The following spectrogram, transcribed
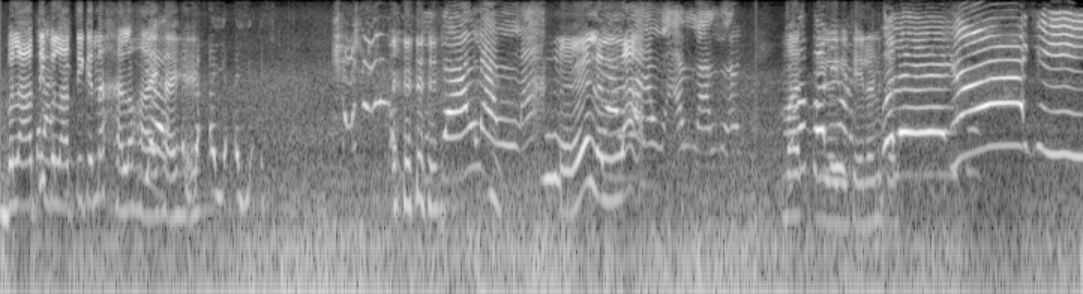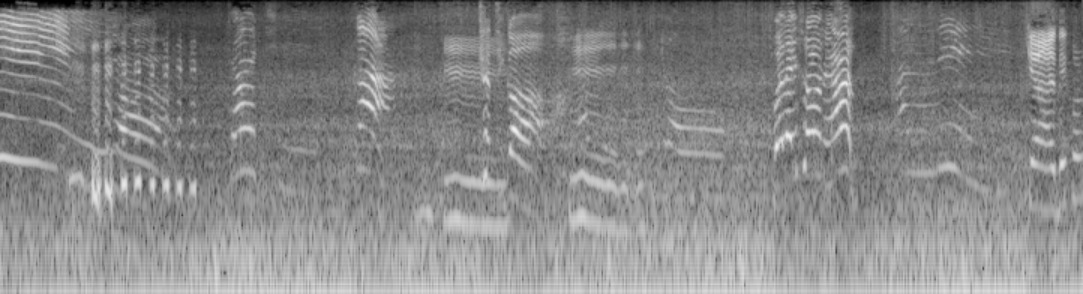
ਬੁਲਾਤੀ ਬੁਲਾਤੀ ਕਹਿੰਦਾ ਹੈਲੋ ਹਾਏ ਲਾ ਲਾ ਏ ਲੱਲਾ। ਮਸਤੀ ਹੋਈ ਖੇਲਣ ਚ। ਹੂੰ। ਹੂੰ ਕਿਆ ਹੈ ਪੇਪਰ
